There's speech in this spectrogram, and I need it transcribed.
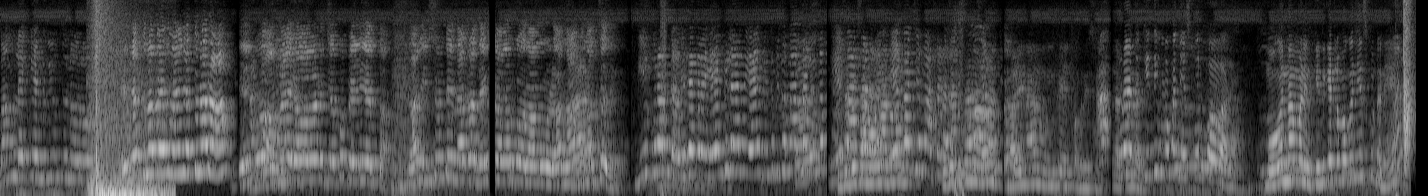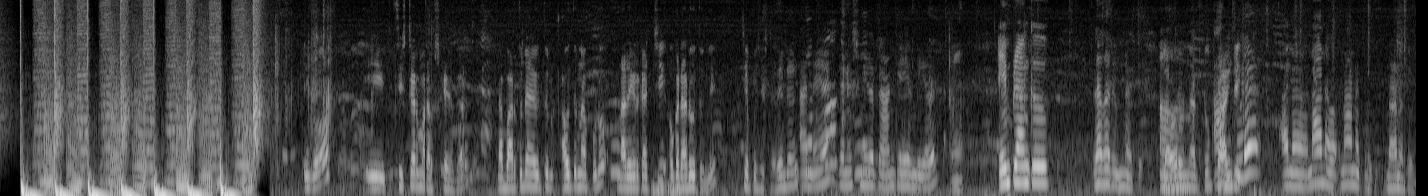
బంగులు ఎక్కి ఎందుకు చూస్తున్నావు రోజు? ఏం చెప్తున్నా పేరు ఏం చెప్తున్నారా నీకు అమ్మాయి కావాలని చెప్పు పెళ్ళి చేస్తా. కానీ ఇస్తుంటే ఇందాక దగ్గర అనుకో నమ్ము కూడా నాకు నచ్చది. ఈ దగ్గర ఏం పిల్లలు ఏం మాట్లాడుతున్నావు? ఏం మాట్లాడుతున్నావు? ఏం మంచిగా కిందికి ముఖం చేసుకొని పోవాలా? మొగన్నమ్మ నేను కిందికి ఎట్లా మొగం చేసుకుంటానే? ఇగో ఈ సిస్టర్ మా సబ్స్క్రైబర్. నా బర్త్డే అవుతున్న అవుతున్నప్పుడు నా దగ్గరికి వచ్చి ఒకటి అడుగుతుంది. చెప్పు సిస్టర్ ఏంటది? అన్నయ్య గణేష్ మీద ప్రాంక్ వేయండి కదా. ఏం ప్రాంక్ లవర్ ఉన్నట్టు. లవర్ ఉన్నట్టు ప్రాంక్ కూడా నాన్న నాన్నతో నాన్నతో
